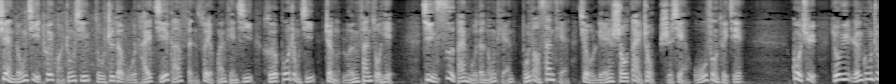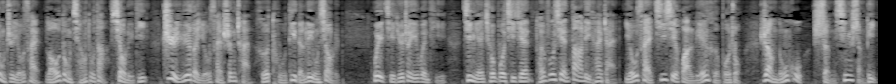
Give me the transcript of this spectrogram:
县农技推广中心组织的五台秸秆粉碎还田机和播种机正轮番作业，近四百亩的农田不到三天就连收带种，实现无缝对接。过去由于人工种植油菜劳动强度大、效率低，制约了油菜生产和土地的利用效率。为解决这一问题，今年秋播期间，团风县大力开展油菜机械化联合播种，让农户省心省力。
